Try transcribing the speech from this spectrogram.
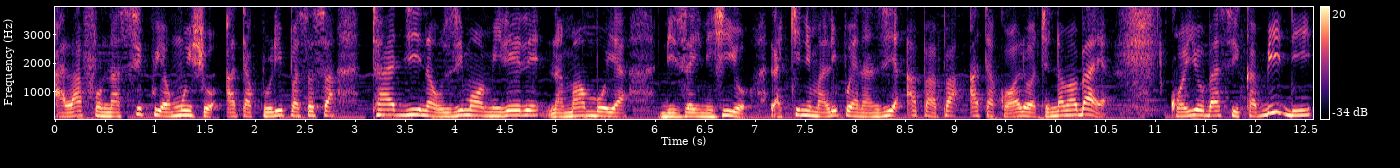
alafu na siku ya mwisho atakulipa sasa taji na uzima wa milele na mambo ya disaini hiyo. Lakini malipo yanaanzia hapa hapa hata kwa wale watenda mabaya. Kwa hiyo basi ikabidi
